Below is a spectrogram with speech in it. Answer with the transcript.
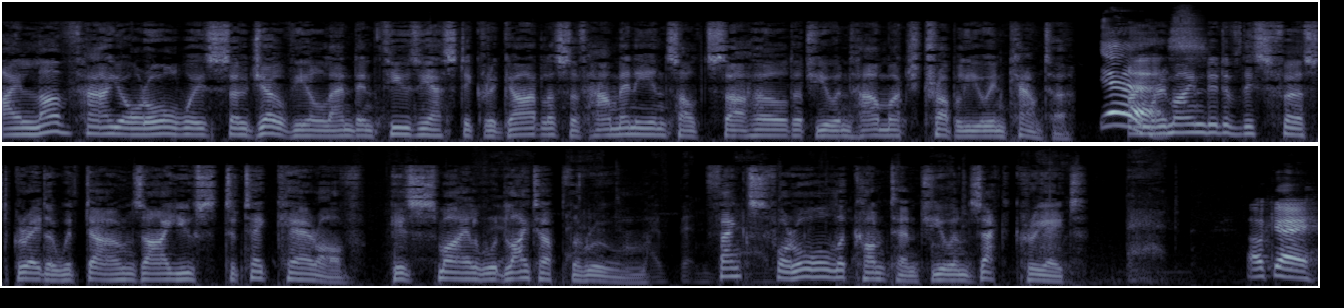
I love how you're always so jovial and enthusiastic regardless of how many insults are hurled at you and how much trouble you encounter. Yes. I'm reminded of this first grader with Downs I used to take care of. His smile would light up the room. Thanks for all the content you and Zach create. Okay,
